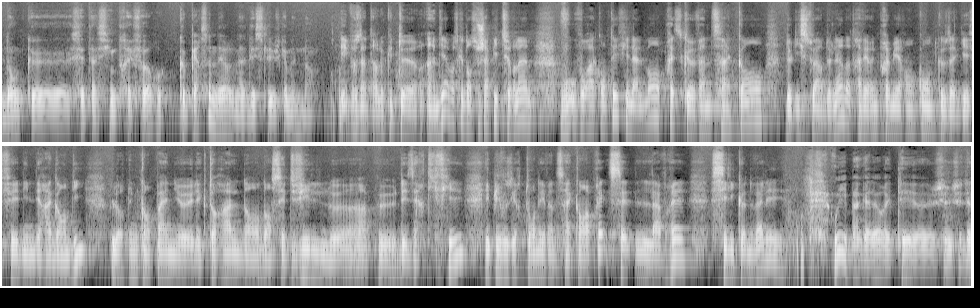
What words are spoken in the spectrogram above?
Donc, euh, c'est un signe très fort que personne d'ailleurs n'a décelé jusqu'à maintenant. Et vos interlocuteurs indiens, parce que dans ce chapitre sur l'Inde, vous, vous racontez finalement presque 25 ans de l'histoire de l'Inde à travers une première rencontre que vous aviez fait d'Indira Gandhi lors d'une campagne électorale dans, cette ville euh, un peu désertifiée, et puis vous y retournez 25 ans après. C'est la vraie Silicon Valley. Oui, Bangalore était, euh, j'étais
